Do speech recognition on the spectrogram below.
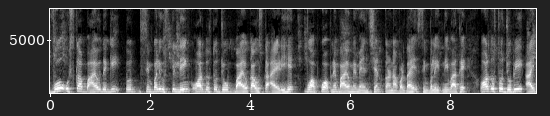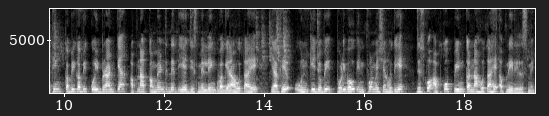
वो उसका बायो देगी। तो सिंपली उसकी लिंक और दोस्तों, जो बायो का उसका आईडी है, वो आपको अपने बायो में मेंशन करना पड़ता है। सिंपली इतनी बात है। और दोस्तों, जो भी आई थिंक कभी कभी कोई ब्रांड क्या अपना कमेंट देती है, जिसमें लिंक वगैरह होता है, या फिर उनकी जो भी थोड़ी बहुत इन्फॉर्मेशन होती है, जिसको आपको पिन करना होता है अपनी रील्स में।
